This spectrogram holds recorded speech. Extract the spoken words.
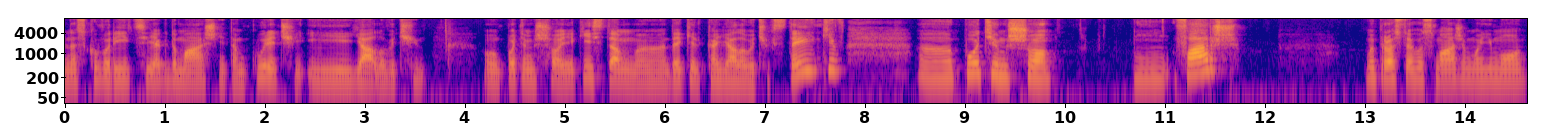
на сковорідці, як домашні, там курячі і яловичі. Потім що, якісь там декілька яловичих стейків. Потім що фарш. Ми просто його смажимо, їмо,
